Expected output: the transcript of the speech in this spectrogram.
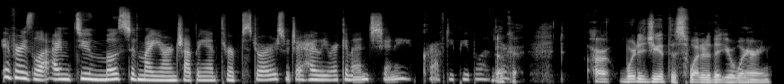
it varies a lot. I do most of my yarn shopping at thrift stores, which I highly recommend to any crafty people out there. Okay. Are, where did you get the sweater that you're wearing?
